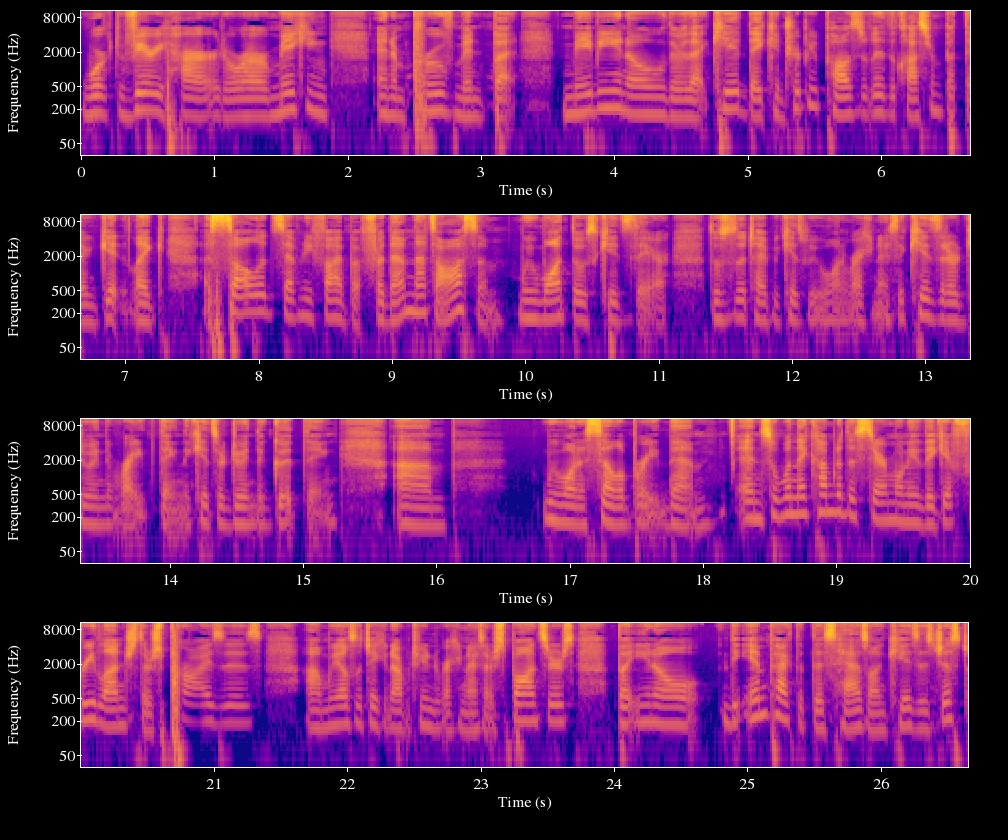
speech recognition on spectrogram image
worked very hard or are making an improvement, but maybe, you know, they're that kid, they contribute positively to the classroom, but they get like a solid 75. But for them, that's awesome. We want those kids there. Those are the type of kids we want to recognize the kids that are doing the right thing, the kids are doing the good thing. Um, we want to celebrate them. And so when they come to the ceremony, they get free lunch, there's prizes. Um, we also take an opportunity to recognize our sponsors. But, you know, the impact that this has on kids is just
